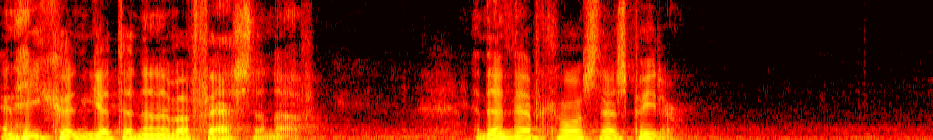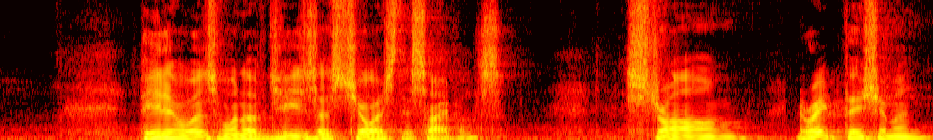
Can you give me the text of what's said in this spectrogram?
and he couldn't get to Nineveh fast enough. And then, of course, there's Peter. Peter was one of Jesus' choice disciples, strong, great fisherman.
